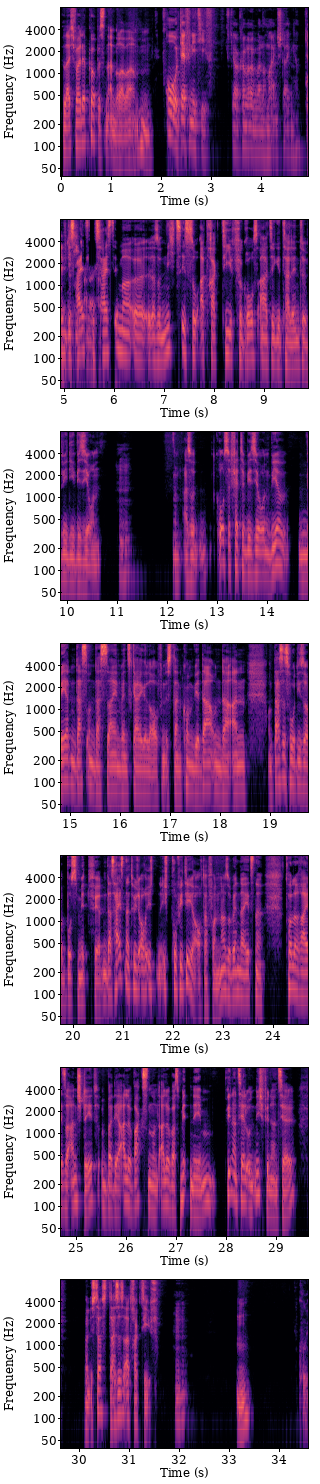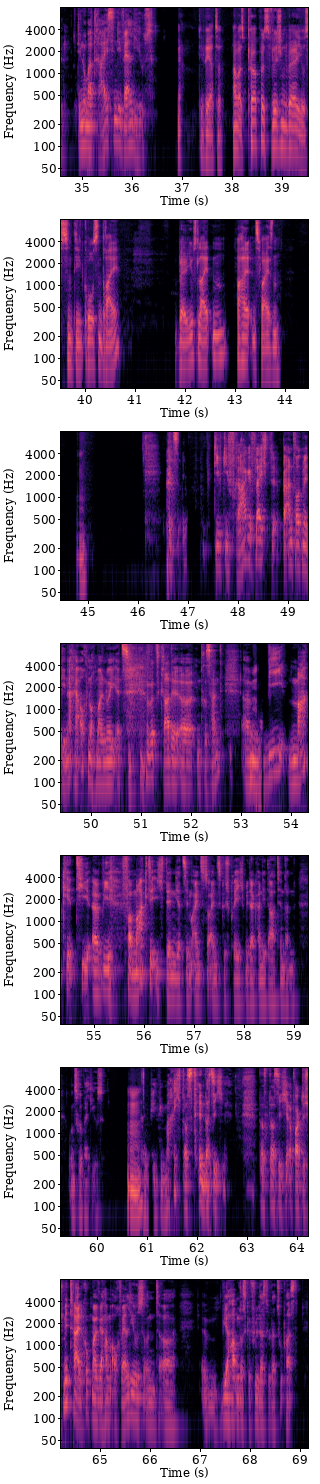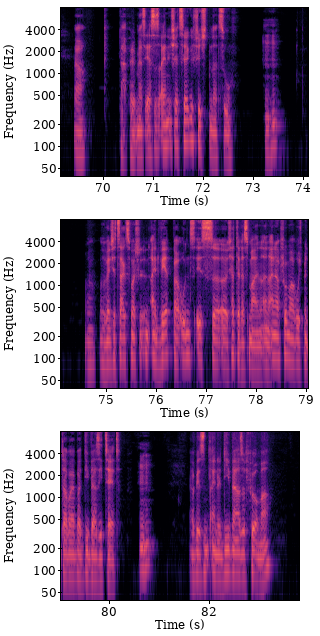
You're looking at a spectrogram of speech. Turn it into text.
Vielleicht, weil der Purpose ein anderer war. Hm. Oh, definitiv. Ja, können wir irgendwann nochmal einsteigen. das heißt, das heißt immer, äh, also nichts ist so attraktiv für großartige Talente wie die Vision. Mhm. Also große, fette Vision. Wir werden das und das sein, wenn es geil gelaufen ist. Dann kommen wir da und da an. Und das ist, wo dieser Bus mitfährt. Und das heißt natürlich auch, ich, ich profitiere auch davon. ne? Also wenn da jetzt eine tolle Reise ansteht, bei der alle wachsen und alle was mitnehmen, finanziell und nicht finanziell, dann ist das, das ist attraktiv. Mhm. Hm? Cool. Die Nummer drei sind die Values. Die Werte. Haben wir es. Purpose, Vision, Values sind die großen drei. Values leiten Verhaltensweisen. Jetzt die, die Frage, vielleicht beantworten wir die nachher auch nochmal, nur jetzt wird es gerade äh, interessant. Ähm, Mhm. wie, marketi äh, wie vermarkte ich denn jetzt im 1 zu 1 Gespräch mit der Kandidatin dann unsere Values? Hm. Also wie, wie mache ich das denn, dass ich, dass, dass ich äh, praktisch mitteile, guck mal, wir haben auch Values und äh, ähm, wir haben das Gefühl, dass du dazu passt. Ja. Da fällt mir als erstes ein, ich erzähle Geschichten dazu. Mhm. Also wenn ich jetzt sage, zum Beispiel, ein Wert bei uns ist, äh, ich hatte das mal in einer Firma, wo ich mit dabei war, Diversität. Mhm. Ja, wir sind eine diverse Firma.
